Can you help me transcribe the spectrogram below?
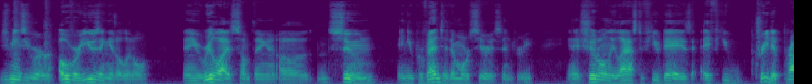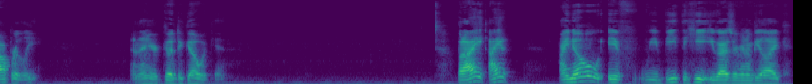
just means you were overusing it a little, and you realize something uh, soon, and you prevented a more serious injury. And it should only last a few days if you treat it properly, and then you're good to go again. But I, I, I know if we beat the Heat, you guys are gonna be like,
